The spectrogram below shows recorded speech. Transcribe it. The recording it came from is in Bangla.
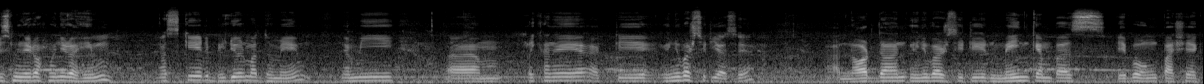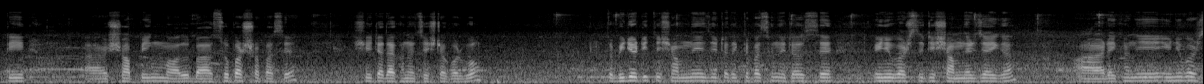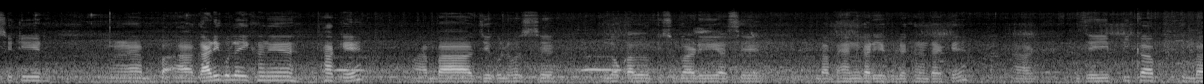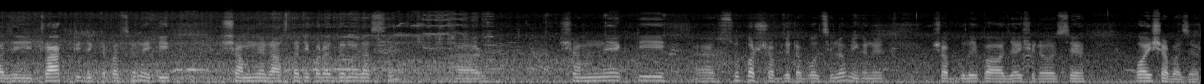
বিসমিল্লাহির রহমানির রহিম। আজকের ভিডিওর মাধ্যমে আমি এখানে একটি ইউনিভার্সিটি আছে, নর্দার্ন ইউনিভার্সিটির মেইন ক্যাম্পাস এবং পাশে একটি শপিং মল বা সুপার শপ আছে, সেটা দেখানোর চেষ্টা করব। তো ভিডিওটিতে সামনে যেটা দেখতে পাচ্ছেন, এটা হচ্ছে ইউনিভার্সিটির সামনের জায়গা। আর এখানে ইউনিভার্সিটির গাড়িগুলো এখানে থাকে বা যেগুলো হচ্ছে লোকাল কিছু গাড়ি আছে বা ভ্যান গাড়ি এগুলো এখানে দেখে। আর যেই পিক আপ বা যেই ট্রাকটি দেখতে পাচ্ছেন, এটি সামনে রাস্তাটি করার জন্য যাচ্ছে। আর সামনে একটি সুপার শপ যেটা বলছিলাম, এখানে সবগুলোই পাওয়া যায়, সেটা হচ্ছে পয়সা বাজার।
